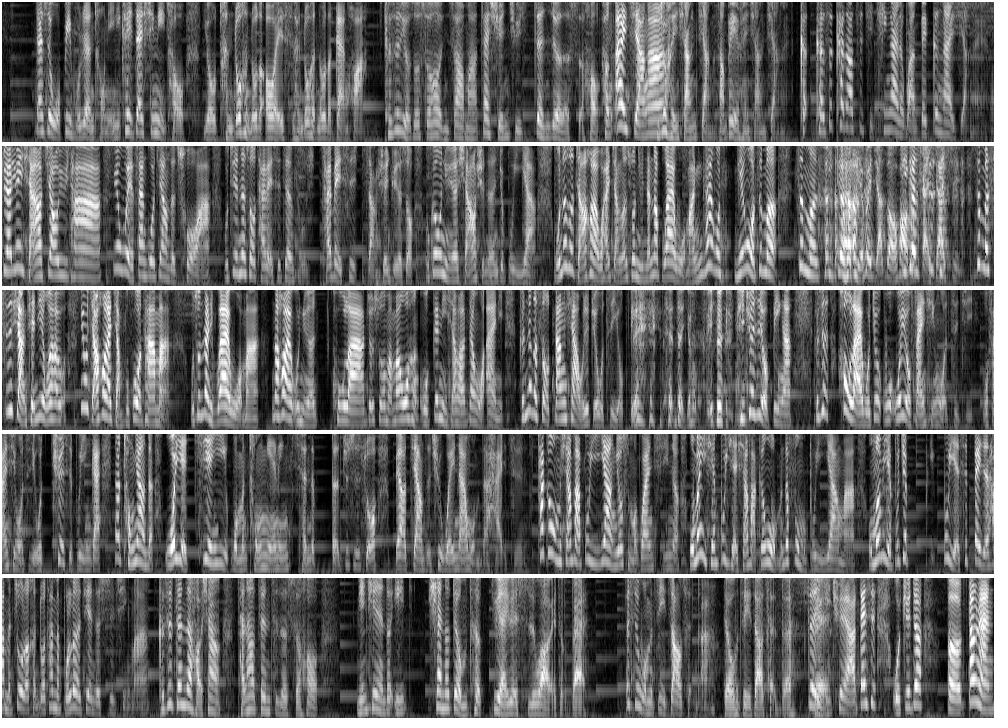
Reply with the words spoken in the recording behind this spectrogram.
但是我并不认同你。你可以在心里头有很多很多的 OS，很多很多的干话。可是有的时候，你知道吗？在选举正热的时候，很爱讲啊，你就很想讲，长辈也很想讲，哎，可可是看到自己亲爱的晚辈更爱讲，哎，对啊，因为想要教育他啊，因为我也犯过这样的错啊。我记得那时候台北市政府、台北市长选举的时候，我跟我女儿想要选的人就不一样。我那时候讲到后来，我还讲了说：“你们难道不爱我吗？你看我连我这么这么一个 也会讲这种话，一个思这么思想前进，我还因为我讲到后来讲不过他嘛。”我说：“那你不爱我吗？”那后来我女儿哭啦，就说妈妈，我很我跟你想法，但我爱你。可那个时候当下我就觉得我自己有病，真的有病，的确是有病啊。可是后来我就我我有反省我自己，我反省我自己，我确实不应该。那同样的，我也建议我们同年龄层的的，就是说不要这样子去为难我们的孩子。他跟我们想法不一样，有什么关系呢？我们以前不也想法跟我们的父母不一样吗？我们也不就不也是背着他们做了很多他们不乐见的事情吗？可是真的好像谈到政治的时候，年轻人都一现在都对我们特越来越失望，哎，怎么办？那是我们自己造成的啊，对，我们自己造成的。对，的确啊。但是我觉得，呃，当然。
